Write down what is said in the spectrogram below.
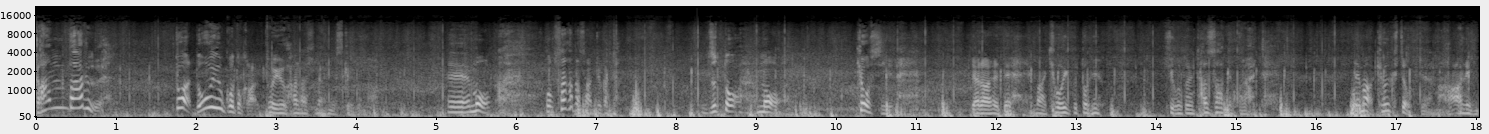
頑張る。とはどういうことかという話なんですけれども、えー、もうこの坂田さんという方ずっともう教師やられて、まあ、教育という仕事に携わってこられて。で、まあ、教育長っていうのは、まあ、ある意味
